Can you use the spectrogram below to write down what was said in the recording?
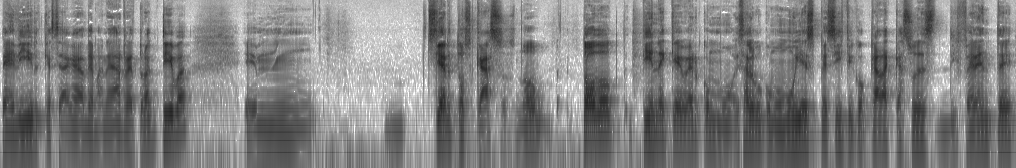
pedir que se haga de manera retroactiva. En ciertos casos, ¿no? todo tiene que ver como, es algo como muy específico, cada caso es diferente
